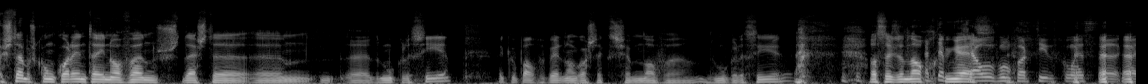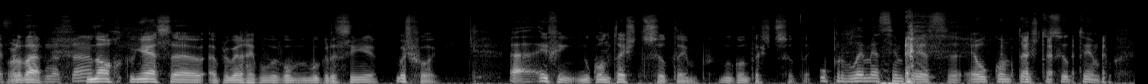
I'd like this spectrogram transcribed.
Estamos com 49 anos desta uh, uh, democracia. Aqui o Paulo Ribeiro não gosta que se chame nova democracia. Ou seja, não Até reconhece. Já houve um partido com essa, com essa Verdade. Não reconhece a, a Primeira República como democracia, mas foi. Ah, enfim, no contexto do seu tempo. No contexto do seu tempo. O problema é sempre esse, é o contexto do seu tempo.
